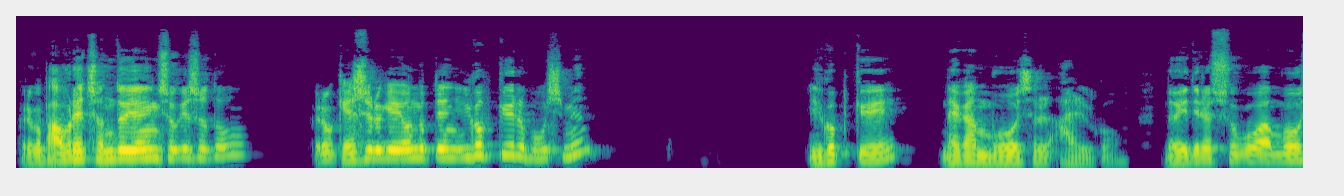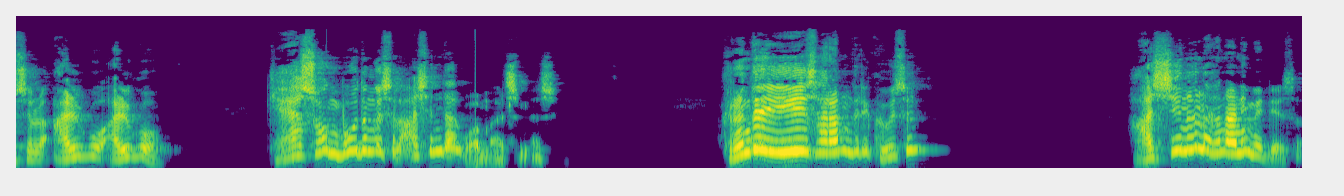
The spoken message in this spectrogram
그리고 바울의 전도 여행 속에서도 그리고 계시록에 언급된 일곱 교회를 보시면 일곱 교회 내가 무엇을 알고 너희들의 수고와 무엇을 알고 알고 계속 모든 것을 아신다고 말씀하셨어요. 그런데 이 사람들이 그것을 아시는 하나님에 대해서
